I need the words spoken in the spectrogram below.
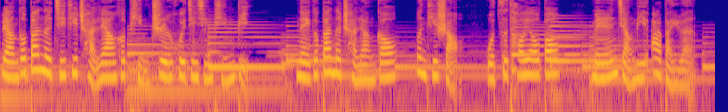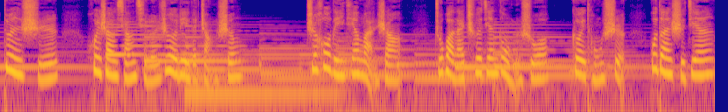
两个班的集体产量和品质会进行评比。”哪个班的产量高、问题少，我自掏腰包，每人奖励二百元。顿时，会上响起了热烈的掌声。之后的一天晚上，主管来车间跟我们说：“各位同事，过段时间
